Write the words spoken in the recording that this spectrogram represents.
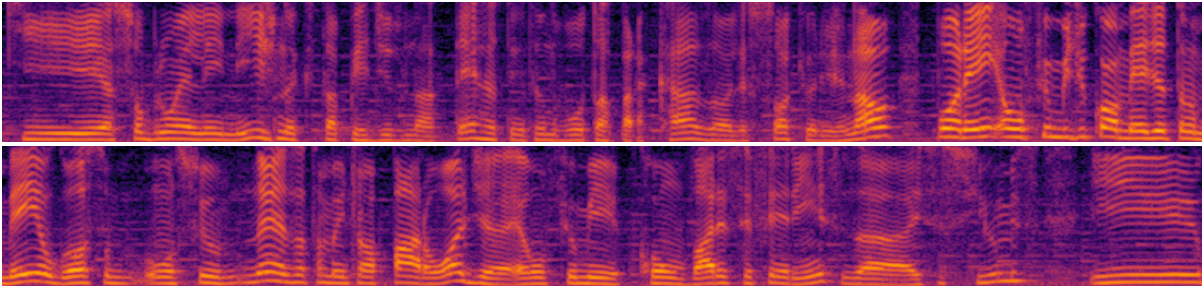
que é sobre um alienígena que está perdido na Terra, tentando voltar para casa, olha só que original. Porém, é um filme de comédia também, eu gosto, um filme, não é exatamente uma paródia, é um filme com várias referências a esses filmes. E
